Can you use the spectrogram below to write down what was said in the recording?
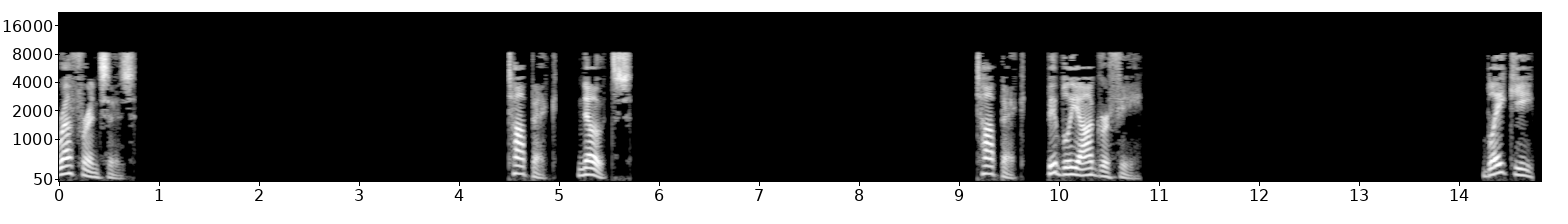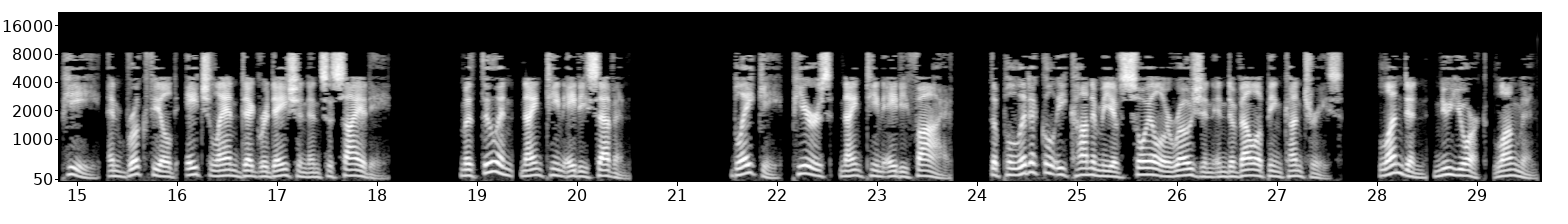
References Notes Topic Bibliography Blaikie, P., and Brookfield, H. Land Degradation and Society. Methuen, 1987. Blaikie, Piers, 1985. The Political Economy of Soil Erosion in Developing Countries. London, New York, Longman.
